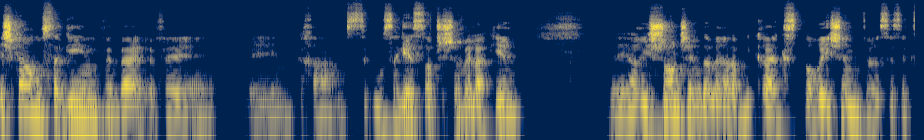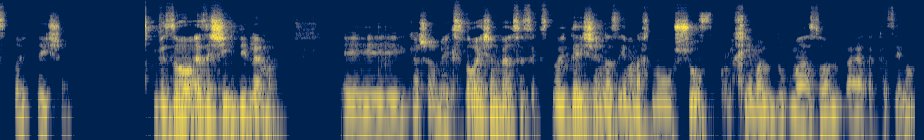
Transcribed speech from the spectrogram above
יש כמה מושגים וככה אה, מושגי יסוד ששווה להכיר, הראשון שנדבר עליו נקרא exploration versus exploitation, וזו איזושהי דילמה. אה, כאשר ב-exploration versus exploitation, אז אם אנחנו שוב הולכים על דוגמה הזו על בעיית הקזינו,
